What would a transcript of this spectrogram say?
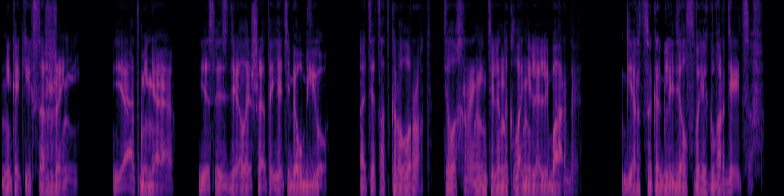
никаких сожжений. Я отменяю. Если сделаешь это, я тебя убью. Отец открыл рот. Телохранители наклонили алебарды. Герцог оглядел своих гвардейцев.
